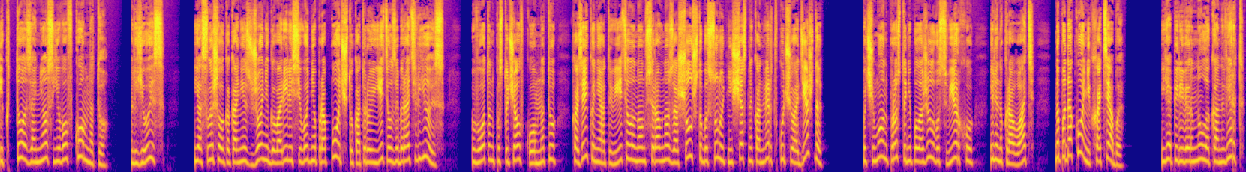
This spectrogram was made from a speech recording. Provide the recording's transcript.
И кто занес его в комнату? Льюис? Я слышала, как они с Джонни говорили сегодня про почту, которую ездил забирать Льюис. Вот он постучал в комнату, хозяйка не ответила, но он все равно зашел, чтобы сунуть несчастный конверт в кучу одежды. Почему он просто не положил его сверху, или на кровать, на подоконник хотя бы. Я перевернула конверт,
